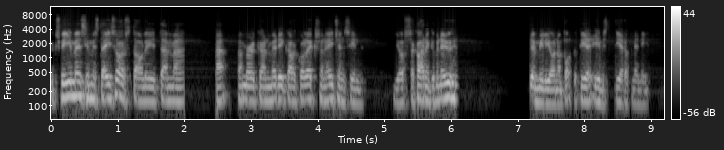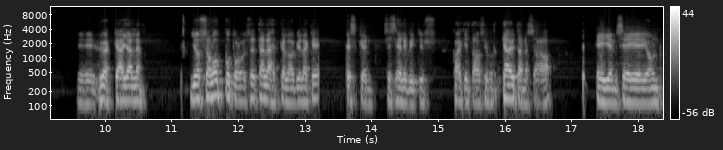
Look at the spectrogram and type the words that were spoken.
Yksi viimeisimmistä isoista oli tämä American Medical Collection Agency, jossa 21 miljoonan ihmisten tiedot meni e, hyökkääjälle, jossa lopputulos, tällä hetkellä on vielä kesken se selvitys kaikilta osin, mutta käytännössä AMC on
